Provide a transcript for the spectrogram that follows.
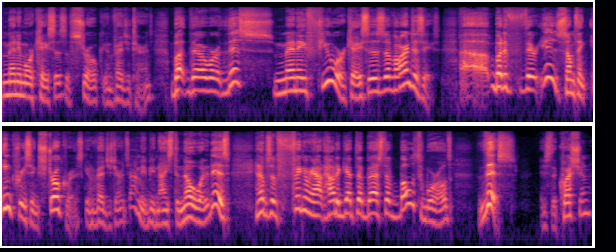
many more cases of stroke in vegetarians, but there were this many fewer cases of heart disease. Uh, but if there is something increasing stroke risk in vegetarians, I mean, it'd be nice to know what it is. In hopes of figuring out how to get the best of both worlds, this is the question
